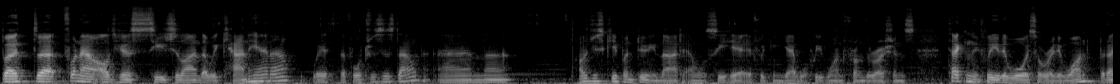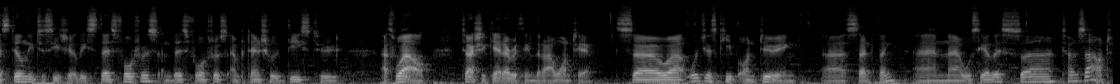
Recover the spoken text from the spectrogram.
But uh, for now, I'll just siege the line that we can here now, with the fortresses down, and uh, I'll just keep on doing that, and we'll see here if we can get what we want from the Russians. Technically, the war is already won, but I still need to siege at least this fortress, and this fortress, and potentially these two as well, to actually get everything that I want here. So uh, we'll just keep on doing uh, said thing, and uh, we'll see how this uh, turns out.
